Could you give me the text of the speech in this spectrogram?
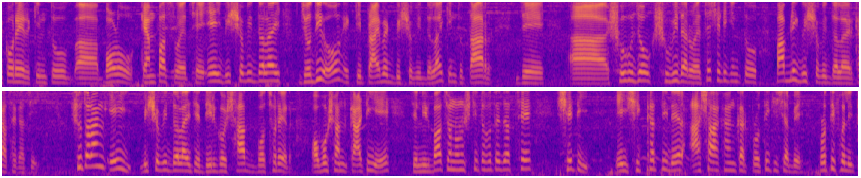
একরের কিন্তু বড় ক্যাম্পাস রয়েছে। এই বিশ্ববিদ্যালয় যদিও একটি প্রাইভেট বিশ্ববিদ্যালয় কিন্তু তার যে সুযোগ সুবিধা রয়েছে সেটি কিন্তু পাবলিক বিশ্ববিদ্যালয়ের কাছাকাছি। সুতরাং এই বিশ্ববিদ্যালয়ে যে দীর্ঘ সাত বছরের অবসান কাটিয়ে যে নির্বাচন অনুষ্ঠিত হতে যাচ্ছে, সেটি এই শিক্ষার্থীদের আশা আকাঙ্ক্ষার প্রতীক হিসাবে প্রতিফলিত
